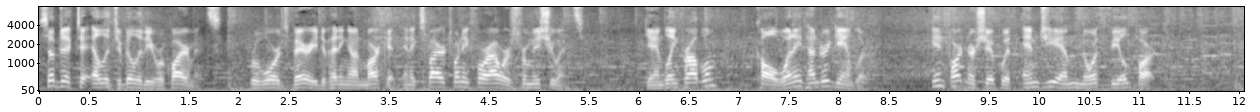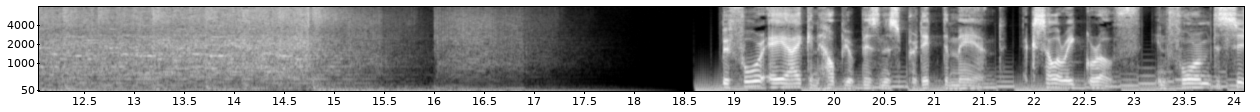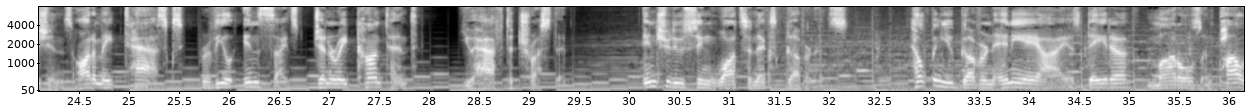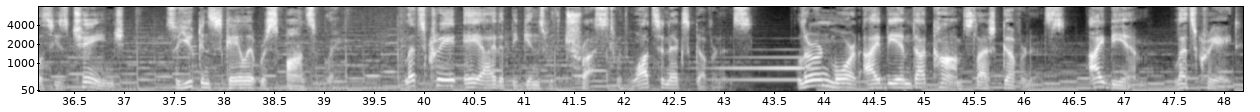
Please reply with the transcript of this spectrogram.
Subject to eligibility requirements. Rewards vary depending on market and expire 24 hours from issuance. Gambling problem? Call 1 800 Gambler. In partnership with MGM Northfield Park. Before AI can help your business predict demand, accelerate growth, inform decisions, automate tasks, reveal insights, generate content, you have to trust it. Introducing Watson X Governance, helping you govern any AI as data, models, and policies change so you can scale it responsibly. Let's create AI that begins with trust with Watson X Governance. Learn more at ibm.com/governance. IBM. Let's create.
